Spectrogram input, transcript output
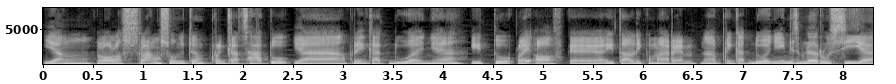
yang lolos langsung itu yang peringkat satu. Yang peringkat duanya itu playoff kayak Italia kemarin. Nah peringkat duanya ini sebenarnya Rusia.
